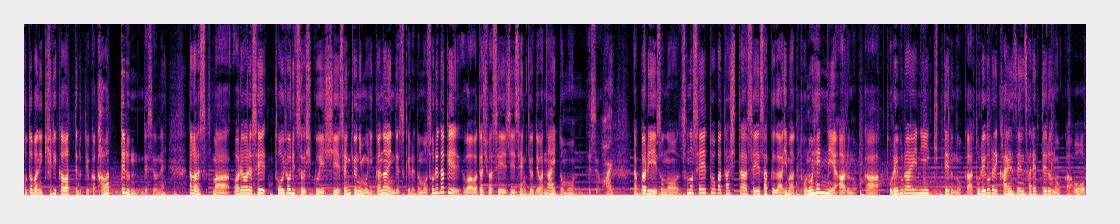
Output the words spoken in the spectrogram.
言葉に切り替わってるっていうか変わってるんですよねだからまあ我々投票率低いし選挙にも行かないんですけれどもそれだけは私は政治選挙ではないと思うんですよ。はいやっぱりそのその政党が出した政策が今どの辺にあるのかどれぐらいに来てるのかどれぐらい改善されてるのかを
